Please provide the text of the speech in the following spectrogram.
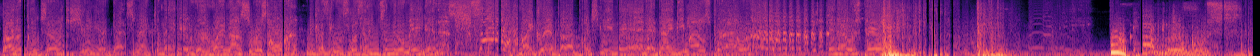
Barnacle Jones Jr. got smacked in the head with a rhinoceros horn because he was listening to No Maidens. My grandpa punched me in the head at 90 miles per hour, and I was barely... Moose.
